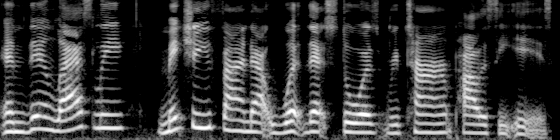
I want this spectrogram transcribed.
And then lastly, make sure you find out what that store's return policy is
